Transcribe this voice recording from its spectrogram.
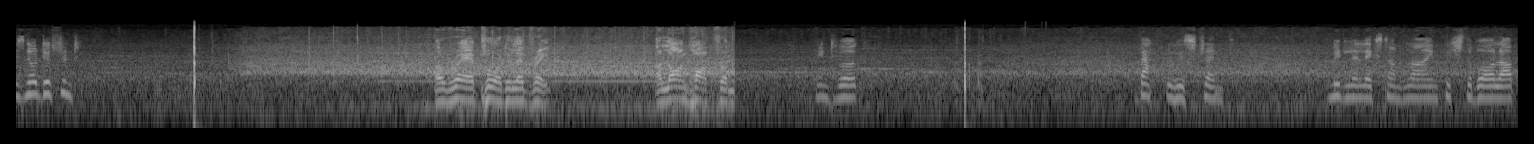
is no different. A rare poor delivery. A long hop from Print work. Back to his strength. Middle and leg stump line, pitch the ball up.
